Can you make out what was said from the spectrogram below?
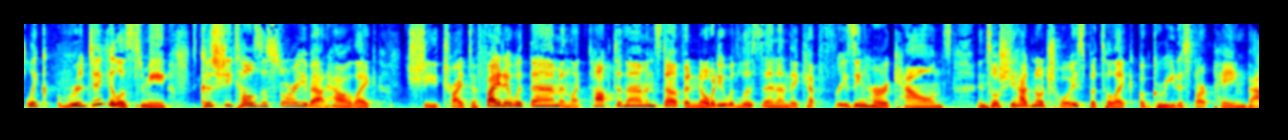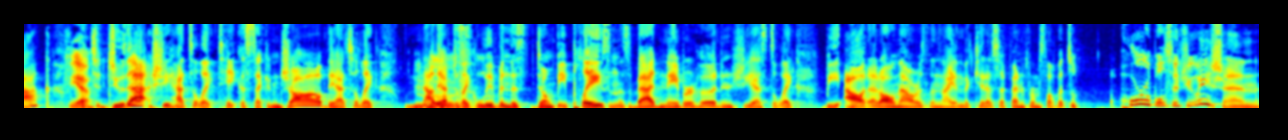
like ridiculous to me because she tells a story about how like she tried to fight it with them and like talk to them and stuff and nobody would listen and they kept freezing her accounts until she had no choice but to like agree to start paying back Yeah. but to do that she had to like take a second job they had to like now they have to like live in this dumpy place in this bad neighborhood and she has to like be out at all hours of the night and the kid has to fend for himself it's a horrible situation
